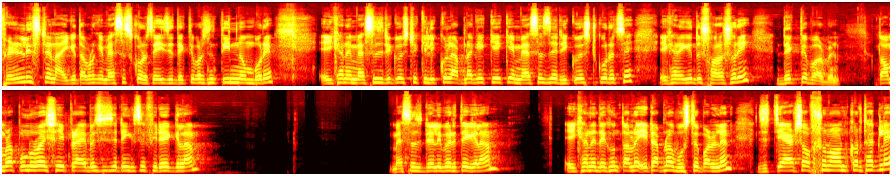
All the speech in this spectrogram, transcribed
ফ্রেন্ড লিস্টে নাই, কিন্তু আপনাকে মেসেজ করেছে, এই যে দেখতে পাচ্ছেন তিন নম্বরে, এইখানে মেসেজ রিকোয়েস্টে ক্লিক করলে আপনাকে কে কে মেসেজে রিকোয়েস্ট করেছে, এখানে কিন্তু সরাসরি দেখতে পারবেন। তো আমরা পুনরায় সেই প্রাইভেসি সেটিংসে ফিরে গেলাম। মেসেজ ডেলিভারিতে গেলাম। এইখানে দেখুন, তাহলে এটা আপনারা বুঝতে পারলেন যে চ্যাটস অপশন অন করা থাকলে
